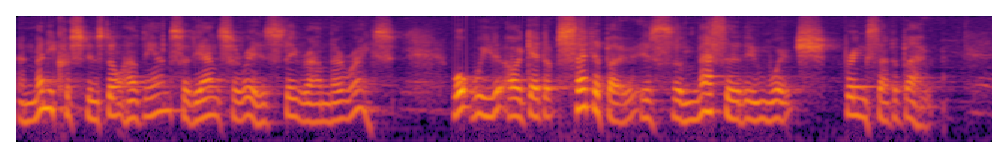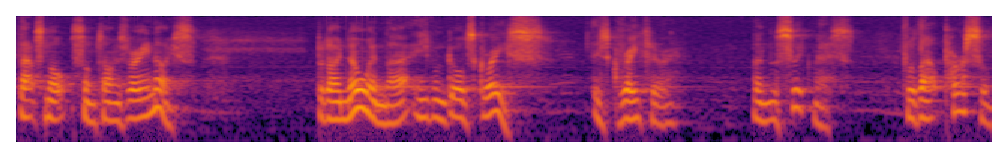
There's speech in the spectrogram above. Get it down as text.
And many Christians don't have the answer. The answer is they ran their race. What we I get upset about is the method in which brings that about. That's not sometimes very nice. But I know in that even God's grace is greater than the sickness for that person.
